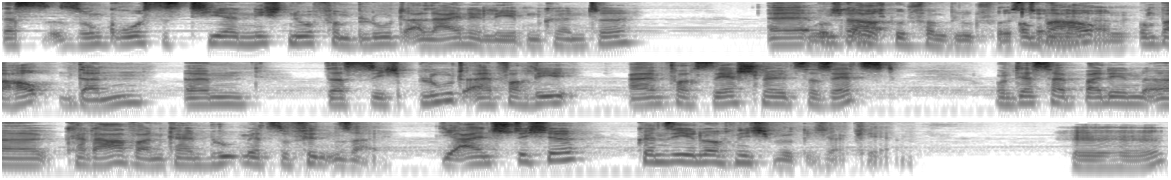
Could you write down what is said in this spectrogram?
dass so ein großes Tier nicht nur vom Blut alleine leben könnte. Äh, kann mich gut vom Blut. Und, behaupt, und behaupten dann, ähm, dass sich Blut einfach, einfach sehr schnell zersetzt und deshalb bei den äh, Kadavern kein Blut mehr zu finden sei. Die Einstiche können sie jedoch nicht wirklich erklären. Mhm.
